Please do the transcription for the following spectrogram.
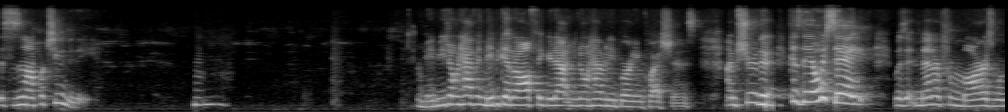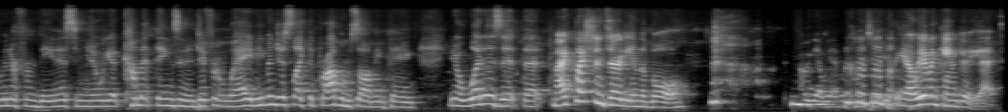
this is an opportunity. Mm-hmm. Or maybe you don't have it, maybe get it all figured out and you don't have any burning questions. I'm sure that because they always say, was it men are from Mars, women are from Venus, and you know, we come at things in a different way. And even just like the problem solving thing, you know, what is it that my question's already in the bowl. oh yeah, we haven't come to it yet. yeah, we haven't came to it yet.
